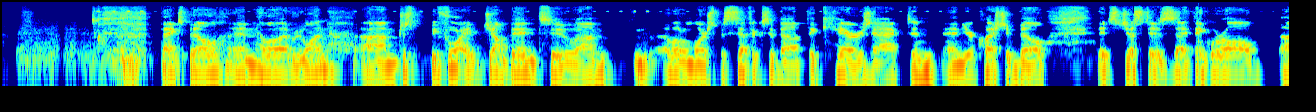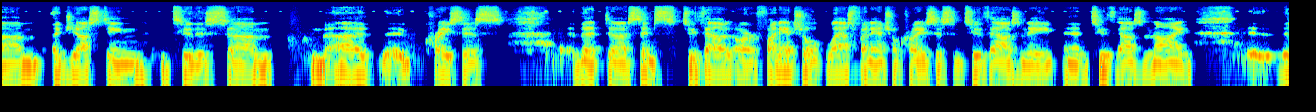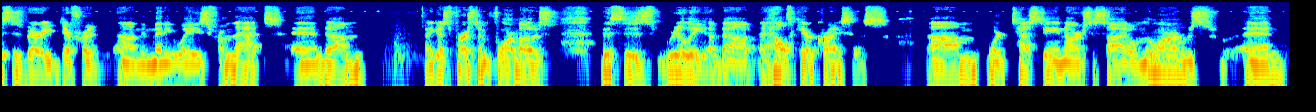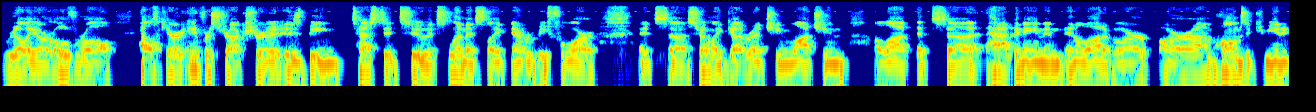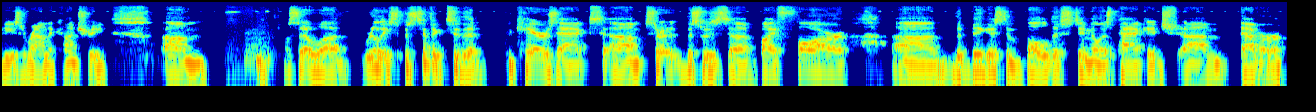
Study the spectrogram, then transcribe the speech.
Thanks, Bill, and hello, everyone. Um, just before I jump into um, a little more specifics about the CARES Act and, and your question, Bill, it's just as I think we're all um, adjusting to this um, uh, crisis that uh, since 2000 our financial last financial crisis in 2008 and 2009 this is very different um, in many ways from that and um, I guess first and foremost, this is really about a healthcare crisis. Um, we're testing our societal norms, and really our overall healthcare infrastructure is being tested to its limits like never before. It's uh, certainly gut wrenching watching a lot that's uh, happening in, in, a lot of our our um, homes and communities around the country. Um, so, uh, really specific to the CARES Act, um, so this was uh, by far uh, the biggest and boldest stimulus package um, ever.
